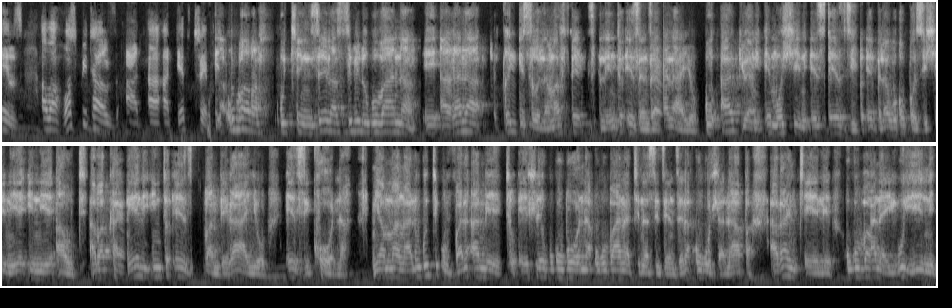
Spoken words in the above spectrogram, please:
else. Our hospitals are, are, are death trap ubaba uthengisela sibili ukubana um akala qiniso lama-facts lento ezenzakalayo. U-argua nge-emotion eseziyo evela ku-opposition ye-in ye-out. Abakhangeli into ezibambekayo ezikhona. Ngiyamangala ukuthi uvala amehlo ehle ukubona ukubana thina sizenzela ukudla lapha. Akantshele ukubana yikuyini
